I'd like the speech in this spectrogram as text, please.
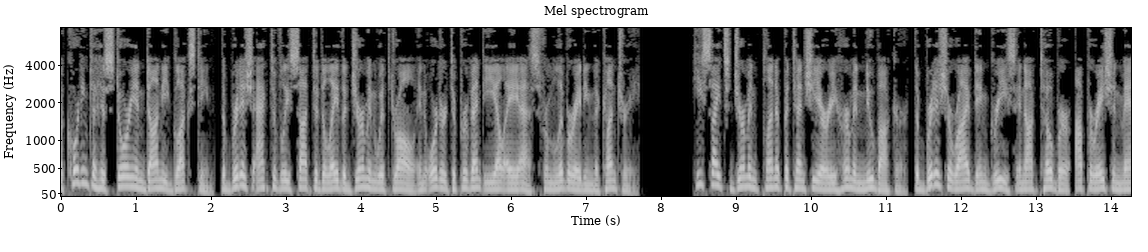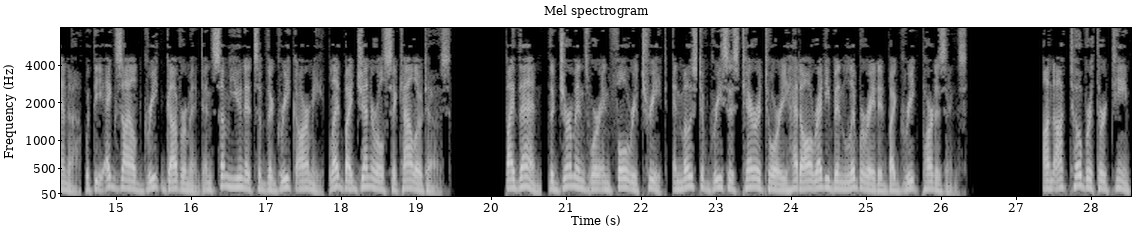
According to historian Donny Gluckstein, the British actively sought to delay the German withdrawal in order to prevent ELAS from liberating the country. He cites German plenipotentiary Hermann Neubacher. The British arrived in Greece in October Operation Manna with the exiled Greek government and some units of the Greek army, led by General Tsakalotos. By then, the Germans were in full retreat, and most of Greece's territory had already been liberated by Greek partisans. On October 13,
